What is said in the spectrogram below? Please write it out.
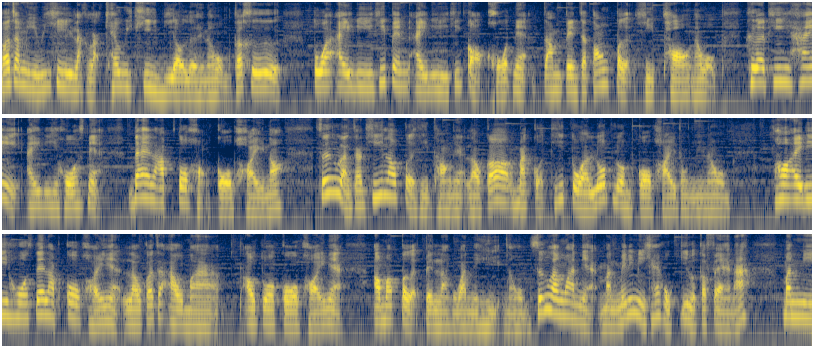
ก็จะมีวิธีหลักๆ แค่วิธีเดียวเลยนะผมก็คือ ตัว ID ที่เป็น ID ที่กรอกโค้ดเนี่ยจำเป็นจะต้องเปิดหีบทองนะผมเพื่อที่ให้ ID host เนี่ยได้รับตัวของ Go Point เนาะซึ่งหลังจากที่เราเปิดหีบทองเนี่ยเราก็มากดที่ตัวรวบรวม Go Point ตรงนี้นะผมพอ ID host ได้รับ Go Point เนี่ยเราก็จะเอามาเอาตัว Go Point เนี่ยเอามาเปิดเป็นรางวัลในหีบนะผมซึ่งรางวัลเนี่ยมันไม่ได้มีแค่คุกกี้รสกาแฟนะ มันมี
